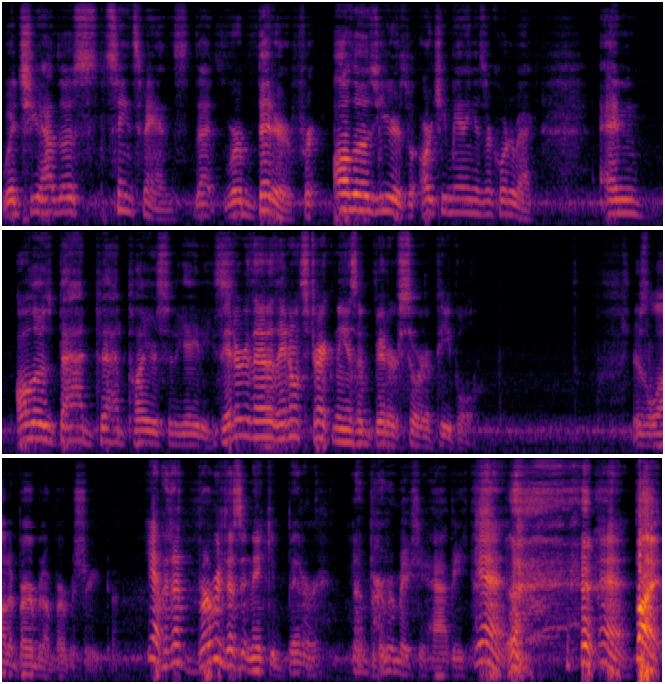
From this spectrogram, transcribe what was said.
Which you have those Saints fans that were bitter for all those years with Archie Manning as their quarterback, and all those bad, bad players of the '80s. Bitter though, they don't strike me as a bitter sort of people. There's a lot of bourbon on Bourbon Street. Yeah, but that bourbon doesn't make you bitter. No, bourbon makes you happy. Yeah. Yeah. But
